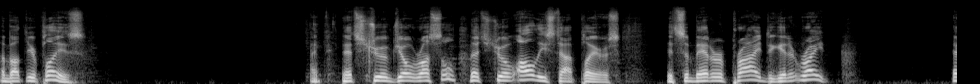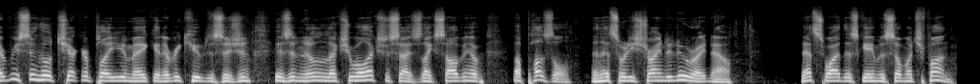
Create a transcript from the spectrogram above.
about your plays. That's true of Joe Russell. That's true of all these top players. It's a matter of pride to get it right. Every single checker play you make and every cube decision is an intellectual exercise, It's like solving a, a puzzle. And that's what he's trying to do right now. That's why this game is so much fun.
